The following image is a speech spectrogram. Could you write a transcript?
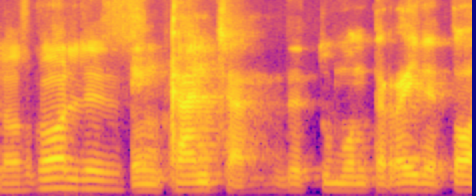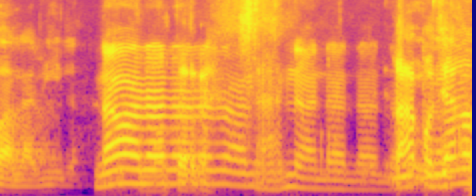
los goles. En cancha de tu Monterrey de toda la vida. No, no, no, no, no, no, no, no, no. Ah, pues ya no.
